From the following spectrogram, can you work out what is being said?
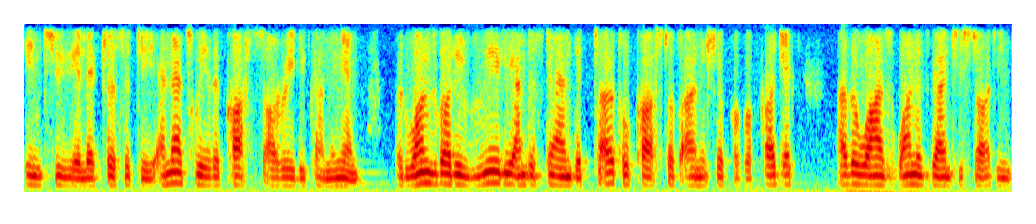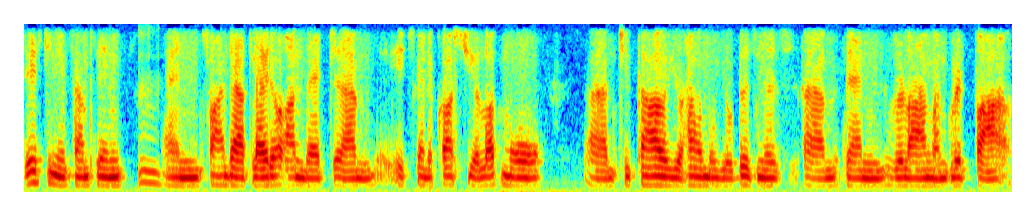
into electricity. And that's where the costs are really coming in. But one's got to really understand the total cost of ownership of a project. Otherwise, one is going to start investing in something mm. and find out later on that um, it's going to cost you a lot more um, to power your home or your business um, than relying on grid power,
